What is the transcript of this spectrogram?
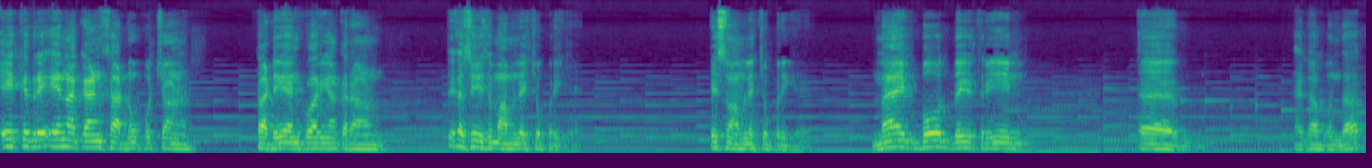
ਇਹ ਕਿਧਰੇ ਇਹ ਨਾ ਕਹਿਣ ਸਾਨੂੰ ਪੁੱਛਣ ਸਾਡੇ ਇਨਕੁਆਰੀਆਂ ਕਰਾਉਣ ਤੇ ਅਸੀਂ ਇਸ ਮਾਮਲੇ 'ਚ ਚੁੱਪ ਰਹੀਏ। ਇਸ ਮਾਮਲੇ 'ਚ ਚੁੱਪ ਰਹੀਏ। ਮੈਂ ਇੱਕ ਬਹੁਤ ਬਿਹਤਰੀਨ ਹੈਗਾ ਬੰਦਾ,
